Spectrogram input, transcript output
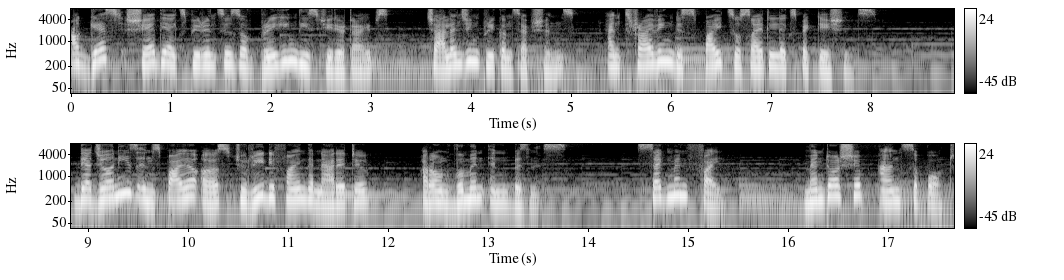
Our guests share their experiences of breaking these stereotypes, challenging preconceptions, and thriving despite societal expectations. Their journeys inspire us to redefine the narrative around women in business. Segment 5 Mentorship and Support.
